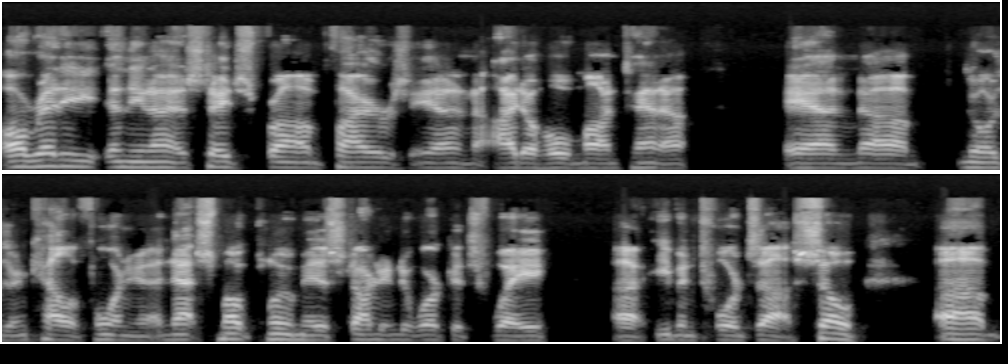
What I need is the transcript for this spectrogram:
already in the United States from fires in Idaho, Montana, and uh, Northern California. And that smoke plume is starting to work its way uh, even towards us. So, um,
